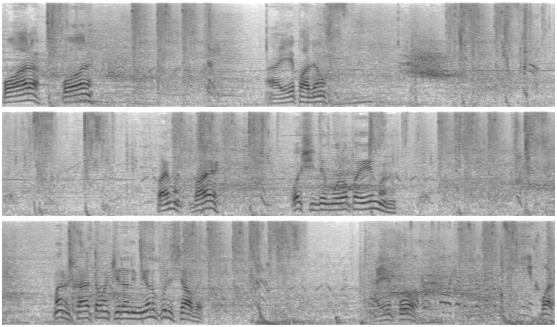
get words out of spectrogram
Bora, bora. Aí, padrão. Vai, mano, vai. Oxi, demorou pra ir, mano. Mano, os caras estão atirando em mim ou no policial, velho. Aí, pô. Bora.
